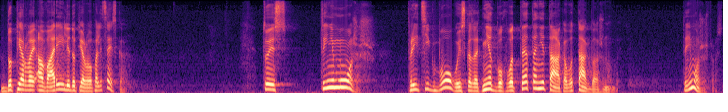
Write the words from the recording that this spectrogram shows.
до первой аварии или до первого полицейского. То есть ты не можешь прийти к Богу и сказать, нет, Бог, вот это не так, а вот так должно быть. Ты не можешь просто.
